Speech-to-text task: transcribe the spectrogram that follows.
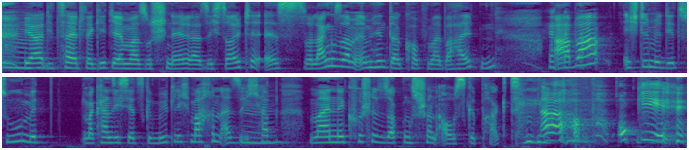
Mhm. Ja, die Zeit vergeht ja immer so schnell. Also ich sollte es so langsam im Hinterkopf mal behalten. Aber ich stimme dir zu, mit man kann sich jetzt gemütlich machen. Also ich mhm. habe meine Kuschelsocken schon ausgepackt. Ah, okay.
